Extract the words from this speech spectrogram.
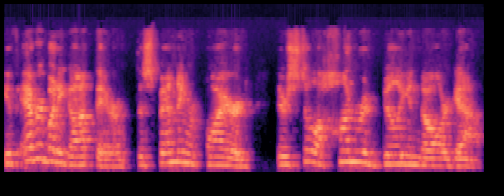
If everybody got there, the spending required, there's still a $100 billion gap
